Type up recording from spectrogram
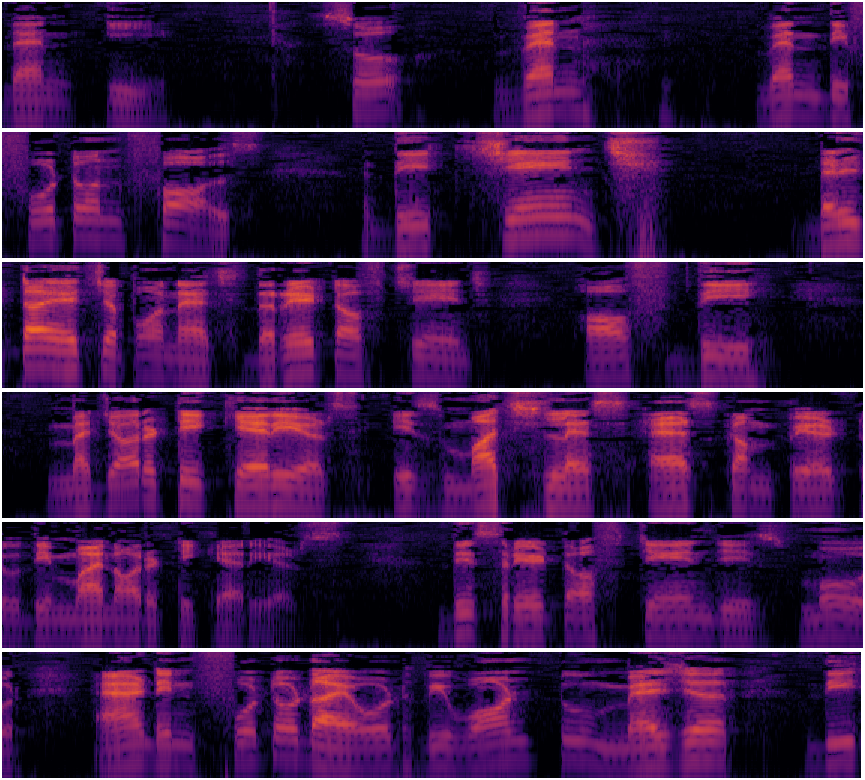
than E. So when when the photon falls, the change delta H upon H, the rate of change of the majority carriers is much less as compared to the minority carriers. This rate of change is more and in photodiode we want to measure the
